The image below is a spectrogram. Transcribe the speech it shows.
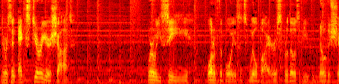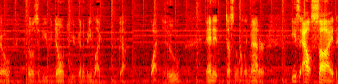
there's an exterior shot where we see one of the boys. It's Will Byers. For those of you who know the show, for those of you who don't, you're going to be like, yeah, what, who? And it doesn't really matter. He's outside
